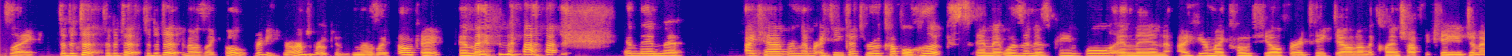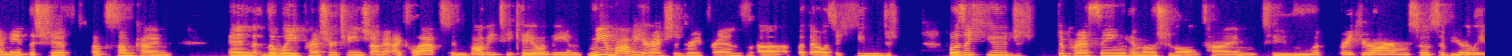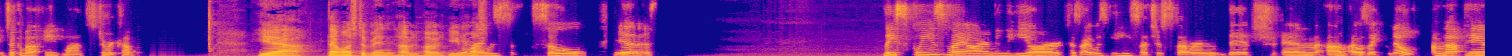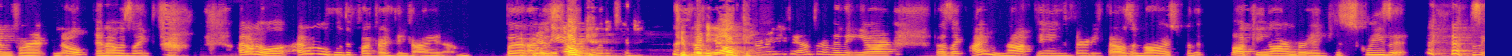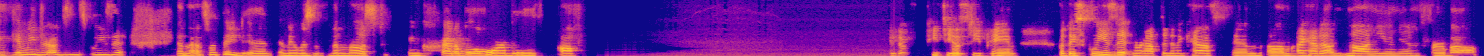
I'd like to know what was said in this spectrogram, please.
it's like "Da-da-da, da-da-da, da-da-da," and I was like, "Oh, Brittney, your arm's broken," and I was like, "Okay," and then and then uh, I can't remember. I think I threw a couple hooks and it wasn't as painful. And then I hear my coach yell for a takedown on the clench off the cage, and I made the shift of some kind. And the weight pressure changed on it. I collapsed, and Bobby TKO'd me. And me and Bobby are actually great friends, uh, but that was a huge, that was a huge, depressing, emotional time to break your arm so severely. It took about eight months to recover. Yeah, that must have been. Uh, uh, you And must. I was so pissed. They squeezed my arm in the ER because I was being such a stubborn bitch, and um, I was like, "Nope, I'm not paying for it. Nope." And I was like, "I don't know. I don't know who the fuck I think I am." But You're I was Elkin. like, You're Brittney Elkin. throwing a tantrum in the ER. I was like, "I'm not paying thirty thousand dollars for the fucking arm break. Just squeeze it." I was like, "Give me drugs and squeeze it," and that's what they did. And it was the most incredible, horrible, awful of PTSD pain, but they squeezed it and wrapped it in a cast. And um, I had a non union for about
